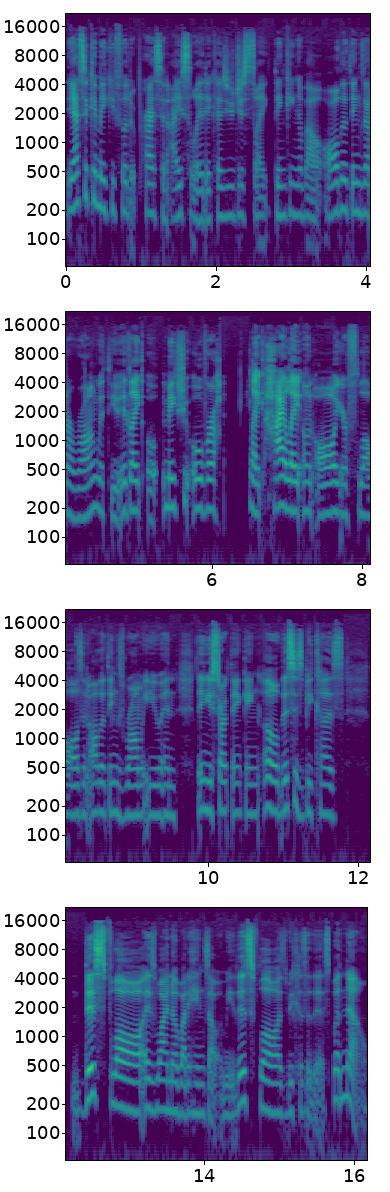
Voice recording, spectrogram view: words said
yes, it can make you feel depressed and isolated because you're just like thinking about all the things that are wrong with you. It like makes you over like highlight on all your flaws and all the things wrong with you and then you start thinking, "Oh, this is because this flaw is why nobody hangs out with me. This flaw is because of this." But no,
